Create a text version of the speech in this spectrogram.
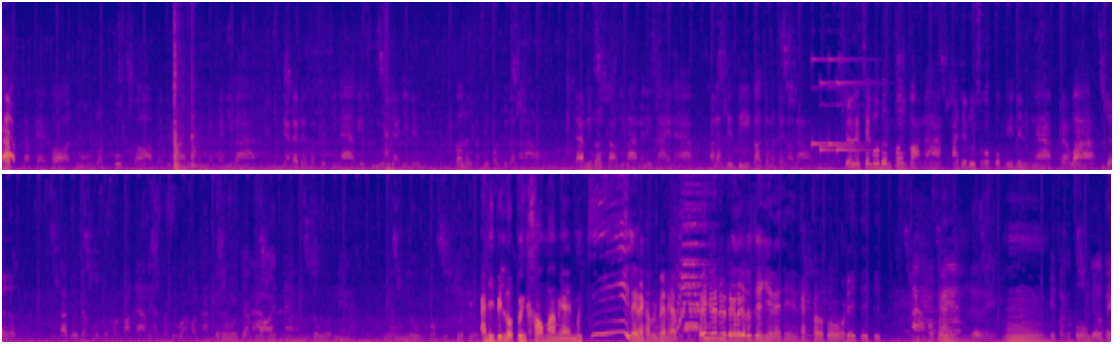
ครับ แล้วแกก็ดูรถปุ๊บชอบแล้วก็อยากใช้ที่บ้านอยากได้เป็นแบบเจ็ดที่นั่ง SUV ใหญ่นิดนึงก็เลยมาซื้อฟอร์จูเนอร์เรา แล้วมีรถเก่าที่บ้านไม่ได้ใช้นะครับอ n าซิตี้ก็จะมาเติมเราเดี๋ยวจะเช็ครถเบื้องต้นก่อนนะครับ อาจจะดูสกปรกนิดนึงนะครับ แต่ว่าเดิมถ้าดูจากหูทุกคนรอบแล้วเนี่ยก็ถือว่าค่อนข้างเดิมดูจากรอยแต้มศูนย์นี่นะยังอยู่ครบทุกจุดเลยอันนี้เป็นรถเพิ่งเข้ามาใหม่เมื่อกี้เลยนะครับเพื่อนๆครับ เฮ้ยเฮ้ยดูดูดูใจเย็นนะใจเย็นนะโอ้โหอะโอเคเริ่มเลยอืมปิดฝากระโปรงเดี๋ยวเราไป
